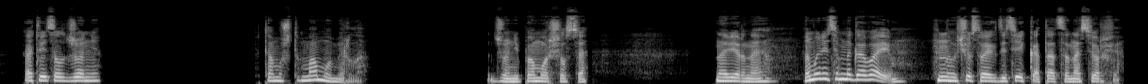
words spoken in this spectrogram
— ответил Джонни. «Потому что мама умерла». Джонни поморщился. «Наверное. Мы летим на Гавайи. Научу своих детей кататься на серфе».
